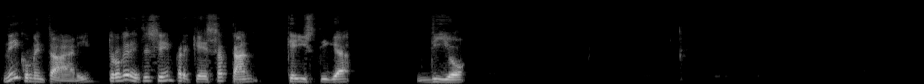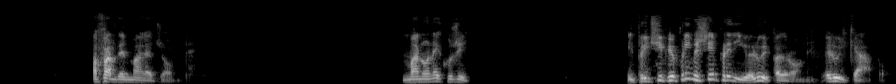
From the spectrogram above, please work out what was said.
Nei commentari troverete sempre che è Satan che istiga Dio a fare del male a Giobbe. Ma non è così. Il principio primo è sempre Dio, è lui il padrone, è lui il capo.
